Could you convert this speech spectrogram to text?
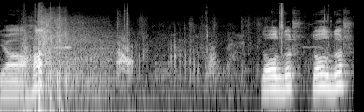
Ya hak. Doldur. Doldur.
